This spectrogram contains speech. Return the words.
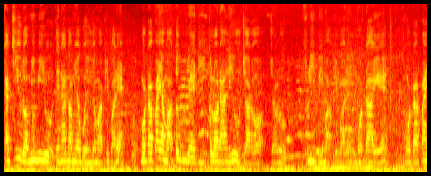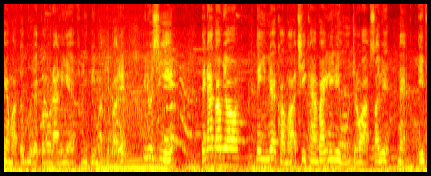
ကတ်ကြီးကိုတော့မိမိတို့တင်တန်းသားများဝယ်ယူရမှာဖြစ်ပါတယ်မော်တာပတ်ရမှာအသုံးပြုတဲ့ဒီကလော်ဒါလေးကိုကြတော့ကျွန်တော်တို့ free ပေးမှာဖြစ်ပါတယ်မော်တာရယ်မော်တာပတ်ရမှာအသုံးပြုတဲ့ကလော်ဒါလေးရယ် free ပေးမှာဖြစ်ပါတယ်ပြီးလို့ရှိရင်တင်တန်းသားများတင်ယူတဲ့အခါမှာအခြေခံပိုင်းလေးတွေကိုကျွန်တော်ကစာရွက်နဲ့ A4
